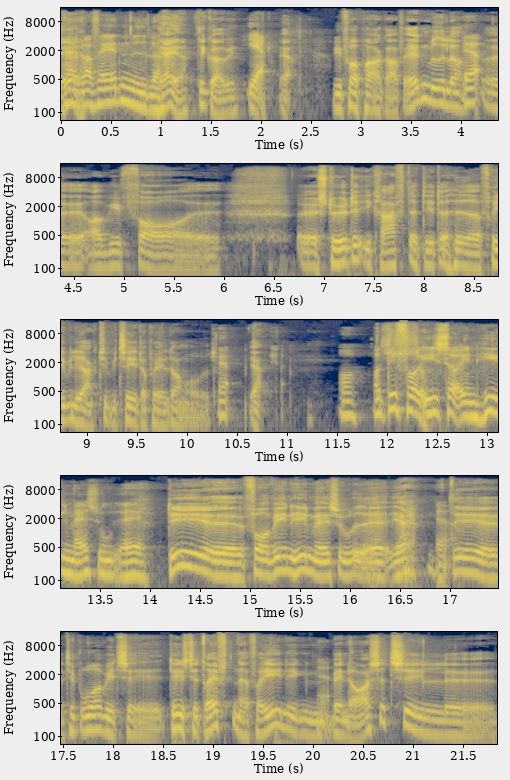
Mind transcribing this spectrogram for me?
Ja, ja. Paragraf 18-midler. Ja, ja, det gør vi. Ja. Ja. Vi får paragraf 18-midler, Ja. øh, og vi får øh, øh, støtte i kraft af det, der hedder frivillige aktiviteter på ældreområdet. Ja. ja. Og, og det får Så-. I så en hel masse ud af. Det øh, får vi en hel masse ud af. Ja, Ja. Det, øh, det bruger vi til dels til driften af foreningen, ja. Ja. men også til øh,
